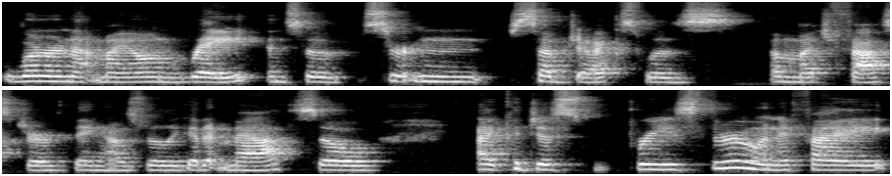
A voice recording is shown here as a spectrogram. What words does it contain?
learn at my own rate. And so certain subjects was a much faster thing. I was really good at math. So I could just breeze through. And if I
